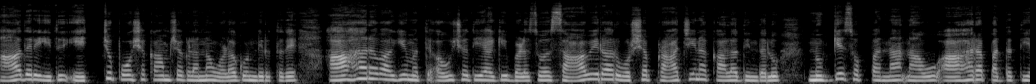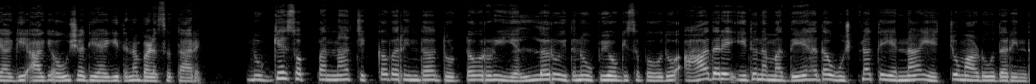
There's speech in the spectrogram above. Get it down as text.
ಆದರೆ ಇದು ಹೆಚ್ಚು ಪೋಷಕಾಂಶಗಳನ್ನು ಒಳಗೊಂಡಿರುತ್ತದೆ. ಆಹಾರವಾಗಿ ಮತ್ತು ಔಷಧಿಯಾಗಿ ಬಳಸುವ ಸಾವಿರಾರು ವರ್ಷ ಪ್ರಾಚೀನ ಕಾಲದಿಂದಲೂ ನುಗ್ಗೆ ಸೊಪ್ಪನ್ನು ನಾವು ಆಹಾರ ಪದ್ಧತಿಯಾಗಿ, ಹಾಗೆ ಔಷಧಿಯಾಗಿ ಇದನ್ನು ಬಳಸುತ್ತಾರೆ. ನುಗ್ಗೆ ಸೊಪ್ಪನ್ನು ಚಿಕ್ಕವರಿಂದ ದೊಡ್ಡವರು ಎಲ್ಲರೂ ಇದನ್ನು ಉಪಯೋಗಿಸಬಹುದು. ಆದರೆ ಇದು ನಮ್ಮ ದೇಹದ ಉಷ್ಣತೆಯನ್ನು ಹೆಚ್ಚು ಮಾಡುವುದರಿಂದ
